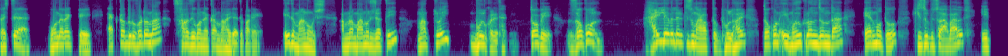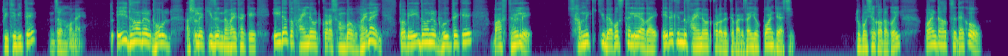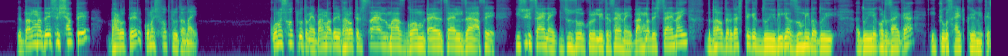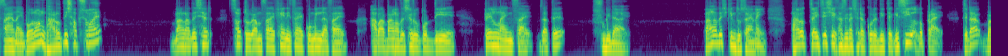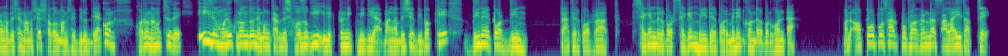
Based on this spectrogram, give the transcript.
বুঝতে মনে রাখতে একটা দুর্ঘটনা সারা জীবনের কান্না হয়ে যেতে পারে। এই যে মানুষ, আমরা মানুষ জাতি মাত্রই ভুল করে থাকি। তবে যখন হাই লেভেলের কিছু মারাত্মক ভুল হয়, তখন এই ময়ূক রঞ্জন দা এর মতো কিছু কিছু আবাল এই পৃথিবীতে জন্ম নেয়। তো এই ধরনের ভুল আসলে কি জন্য হয়ে থাকে, এইটা তো ফাইন্ড আউট করা সম্ভব হয় নাই। তবে এই ধরনের ভুল থেকে বাঁচতে হলে সামনে কি কি ব্যবস্থা নেওয়া যায়, এটা কিন্তু ফাইন্ড আউট করা যেতে পারে। যাই হোক পয়েন্টে আসি। একটু বসে কথা কই। পয়েন্টটা হচ্ছে, দেখো যে বাংলাদেশের সাথে ভারতের কোনো শত্রুতা নাই। কোনো শত্রুতা নাই। বাংলাদেশ ভারতের চাল, মাছ, গম টাইল চাইল যা আছে, কিছুই চায় নাই, কিছু জোর করে নিতে চায় নাই। বাংলাদেশ চায় নাই, ভারতের কাছ থেকে দুই বিঘা জমি বা দুই দুই একর জায়গা একটু সাইড করে নিতে চায় নাই। বরং ভারতই সবসময় বাংলাদেশের চট্টগ্রাম চায়, ফেনী চায়, কুমিল্লা চায়, আবার বাংলাদেশের উপর দিয়ে ট্রেন লাইন চায় যাতে সুবিধা হয়। বাংলাদেশ কিন্তু চায় নাই। ভারত চাইছে শেখ হাসিনা সেটা করে দিতে গেছি হলো প্রায়। যেটা বাংলাদেশের মানুষের, সকল মানুষের বিরুদ্ধে। এখন ঘটনা হচ্ছে যে, এই যে ময়ূক রঞ্জন এবং তার যে সহযোগী ইলেকট্রনিক মিডিয়া বাংলাদেশের বিপক্ষে দিনের পর দিন, রাতের পর রাত, সেকেন্ডের পর সেকেন্ড, মিনিটের পর মিনিট, ঘণ্টার পর ঘণ্টা মানে অপপ্রচার প্রপাগান্ডা চালাই যাচ্ছে।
